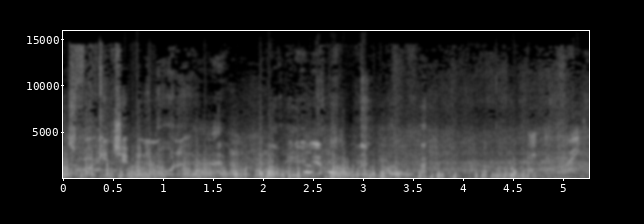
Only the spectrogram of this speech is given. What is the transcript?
It's fucking chipping and all, isn't it? End of the race.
